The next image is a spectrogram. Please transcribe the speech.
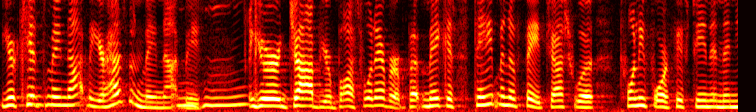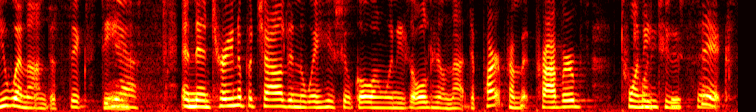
Your kids may not be, your husband may not be, your job, your boss, whatever. But make a statement of faith, Joshua 24, 15, and then you went on to 16. Yes. And then train up a child in the way he shall go, and when he's old, he'll not depart from it. Proverbs 22, 22, 6.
